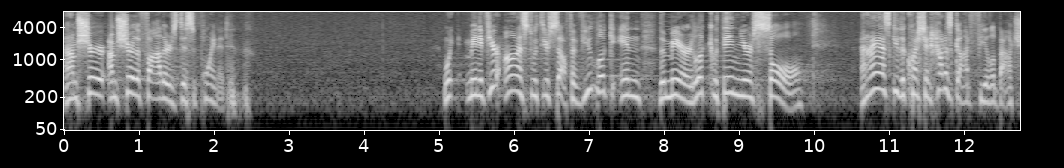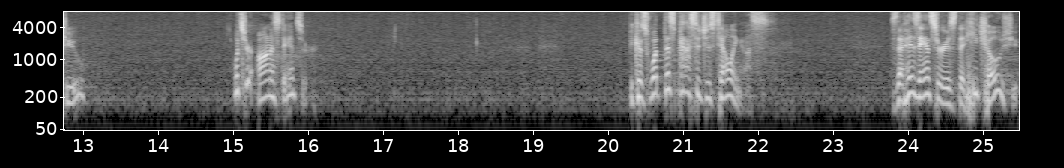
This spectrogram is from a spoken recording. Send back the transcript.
And I'm sure, I'm sure the father's disappointed. I mean, if you're honest with yourself, if you look in the mirror, look within your soul, and I ask you the question, how does God feel about you? What's your honest answer? Because what this passage is telling us is that his answer is that he chose you.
